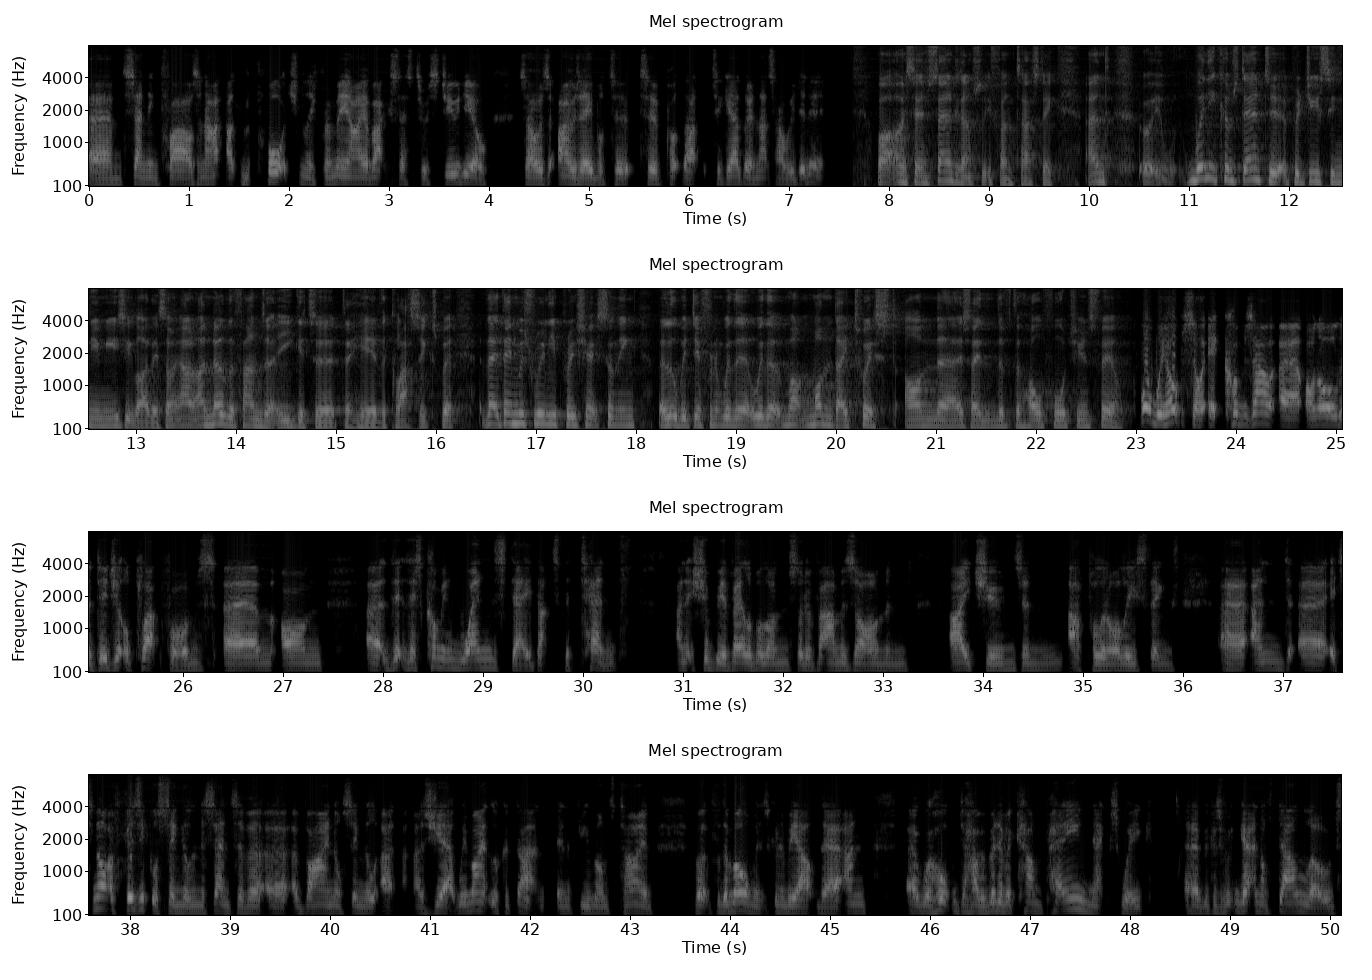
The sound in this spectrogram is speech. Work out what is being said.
um, sending files. And I, fortunately for me, I have access to a studio, so I was I was able to to put that together, and that's how we did it. Well, I mean, it sounded absolutely fantastic. And uh, when it comes down to producing new music like this, I, mean, I know the fans are eager to, to hear the classics, but they, they must really appreciate something a little bit different with a with a modern day twist on, uh, say, the, the whole Fortunes feel. Well, we hope so. It comes out uh, on all the digital platforms um, on uh, th- this coming Wednesday. That's the tenth, and it should be available on sort of Amazon and iTunes and Apple and all these things. Uh, and uh, it's not a physical single in the sense of a, a, a vinyl single as yet. We might look at that in a few months' time, but for the moment, it's going to be out there. And uh, we're hoping to have a bit of a campaign next week uh, because if we can get enough downloads,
